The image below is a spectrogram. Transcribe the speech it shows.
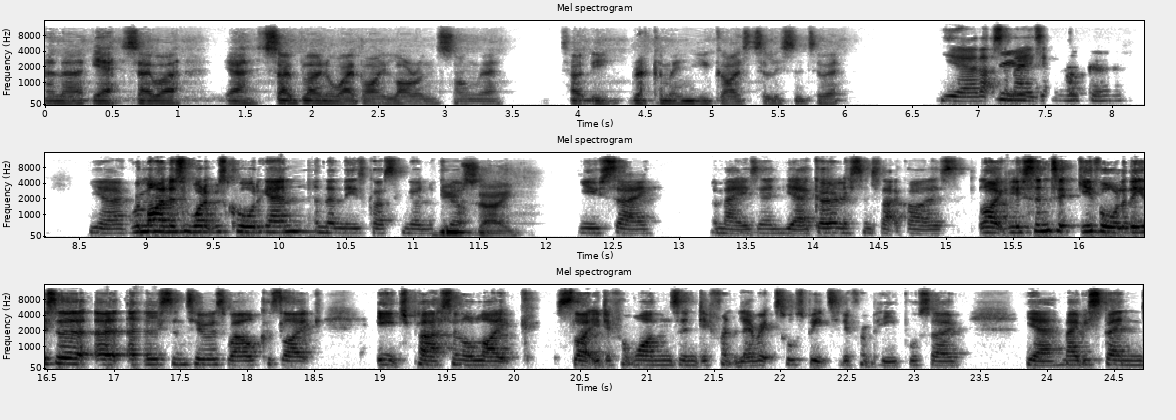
And uh, yeah, so uh, yeah, so blown away by Lauren's song there. Totally recommend you guys to listen to it. Yeah, that's amazing. So good. Yeah, remind us of what it was called again, and then these guys can go and look it You say, You say, amazing. Yeah, go and listen to that, guys. Like, listen to, give all of these a, a, a listen to as well, because like each person will like slightly different ones, and different lyrics will speak to different people. So, yeah, maybe spend.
